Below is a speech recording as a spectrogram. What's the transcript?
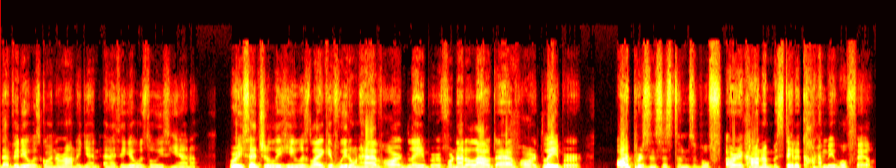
that video was going around again, and I think it was Louisiana, where essentially he was like, if we don't have hard labor, if we're not allowed to have hard labor, our prison systems will, our economy, state economy will fail.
